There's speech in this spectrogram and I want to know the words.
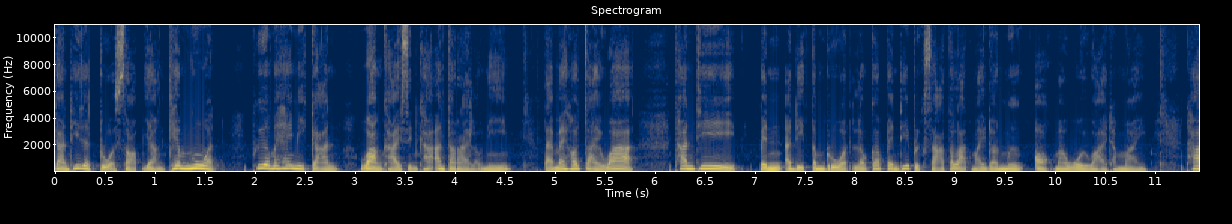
การที่จะตรวจสอบอย่างเข้มงวด เพื่อไม่ให้มีการวางขายสินค้าอันตรายเหล่านี้ แต่ไม่เข้าใจว่าท่านที่เป็นอดีตตำรวจ แล้วก็เป็นที่ปรึกษาตลาดใหม่ดอนเมืองออกมาโวยวายทำไม ถ้า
